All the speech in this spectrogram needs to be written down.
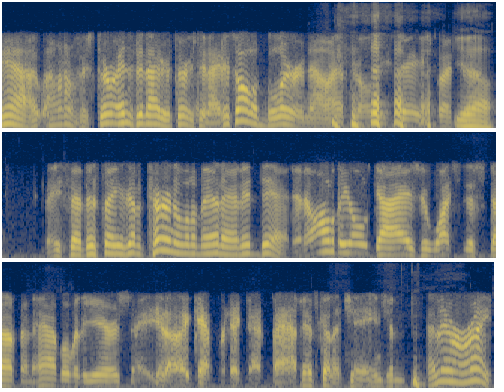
yeah, I don't know if it's Wednesday night or Thursday night. It's all a blur now after all these days. But uh, yeah. Uh, they said this thing's going to turn a little bit, and it did. And all of the old guys who watch this stuff and have over the years say, you know, they can't predict that path. It's going to change, and and they were right.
